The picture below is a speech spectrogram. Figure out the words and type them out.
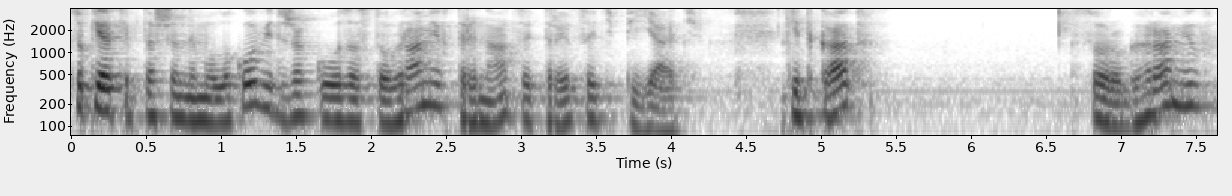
Цукерки пташине молоко від Жако за 100 грамів 13,35. Кіткат 40 грамів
